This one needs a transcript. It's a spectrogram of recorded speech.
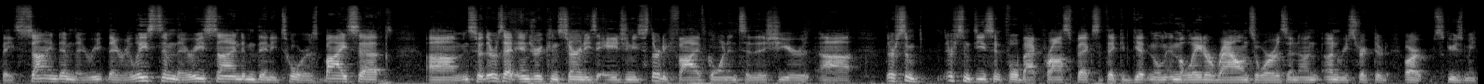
they signed him, they re- they released him, they re-signed him, then he tore his biceps, um, and so there's that injury concern. He's aging. He's 35 going into this year. Uh, there's some there's some decent fullback prospects that they could get in the, in the later rounds or as an un, unrestricted or excuse me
